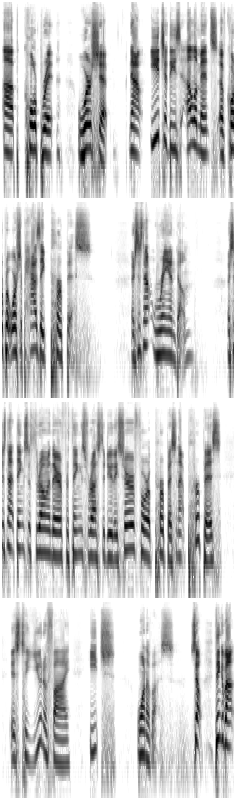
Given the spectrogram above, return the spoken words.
up corporate worship. Now, each of these elements of corporate worship has a purpose. It's just not random. It's just not things to throw in there for things for us to do. They serve for a purpose, and that purpose is to unify each one of us. So, think about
